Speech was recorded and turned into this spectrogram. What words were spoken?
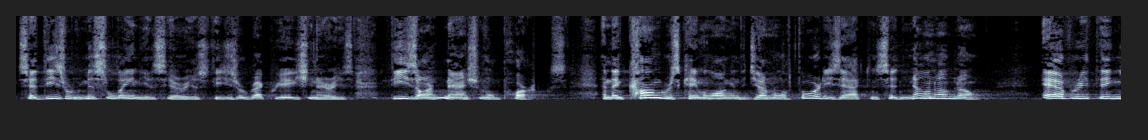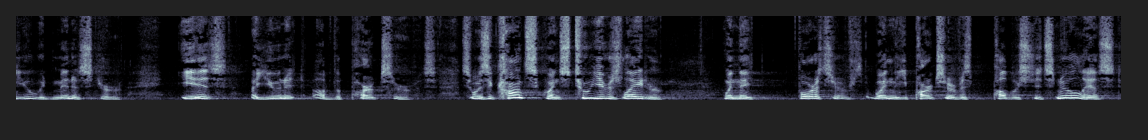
Said these are miscellaneous areas, these are recreation areas, these aren't national parks. And then Congress came along in the General Authorities Act and said, no, no, no. Everything you administer is a unit of the Park Service. So as a consequence, two years later, when the Forest Service, when the Park Service published its new list,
